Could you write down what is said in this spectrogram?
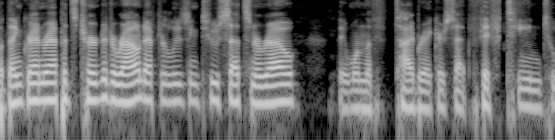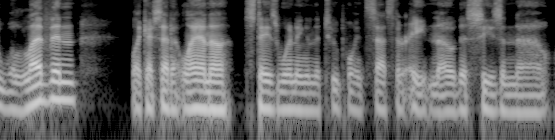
But then Grand Rapids turned it around after losing two sets in a row. They won the tiebreaker set 15 to 11. Like I said, Atlanta stays winning in the two point sets. They're 8 0 this season now.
